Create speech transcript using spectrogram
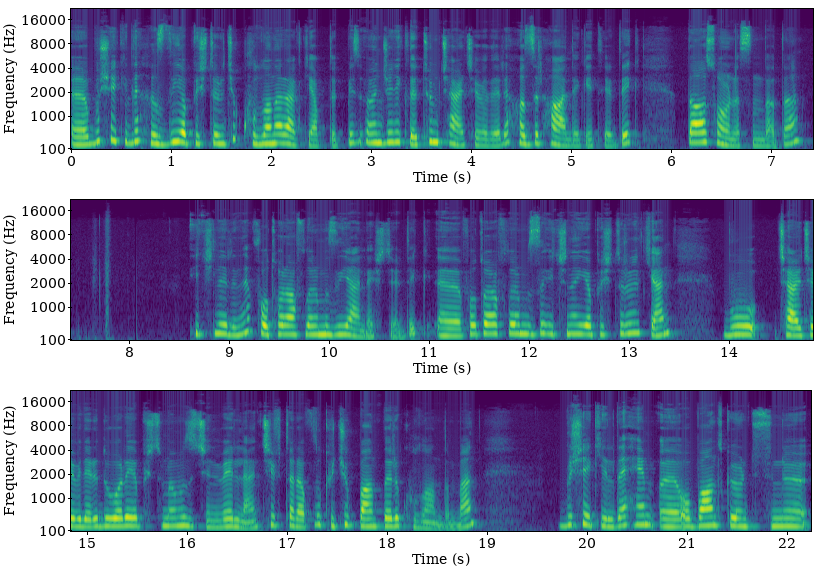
Ee, bu şekilde hızlı yapıştırıcı kullanarak yaptık. Biz öncelikle tüm çerçeveleri hazır hale getirdik. Daha sonrasında da içlerine fotoğraflarımızı yerleştirdik. Ee, fotoğraflarımızı içine yapıştırırken bu çerçeveleri duvara yapıştırmamız için verilen çift taraflı küçük bantları kullandım ben. Bu şekilde hem e, o bant görüntüsünü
